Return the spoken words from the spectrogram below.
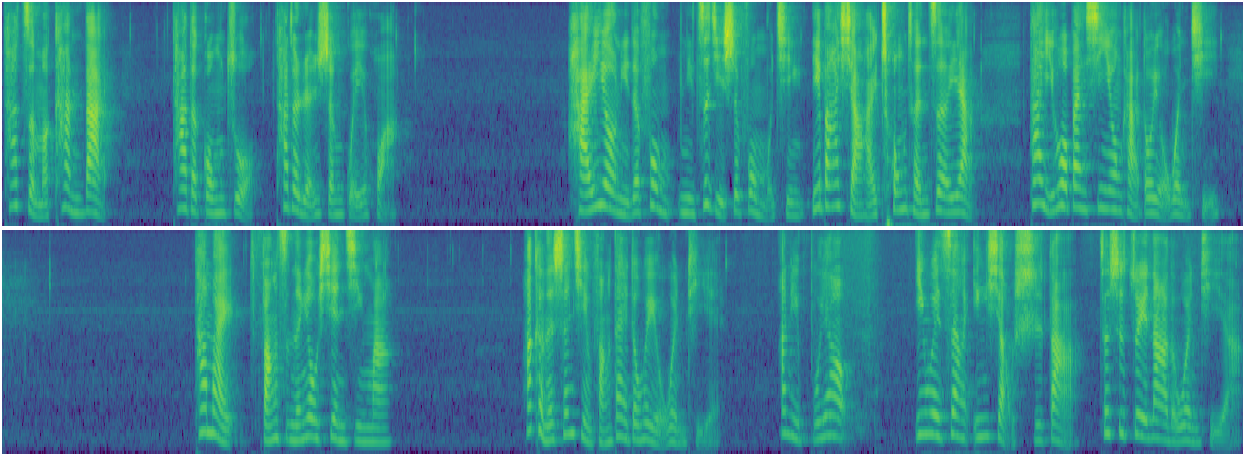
他怎么看待他的工作、他的人生规划？还有你的父母，你自己是父母亲，你把小孩冲成这样，他以后办信用卡都有问题。他买房子能用现金吗？他可能申请房贷都会有问题耶。啊，你不要因为这样因小失大，这是最大的问题啊。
